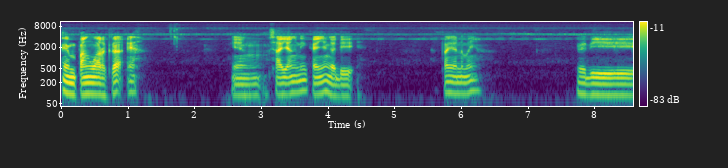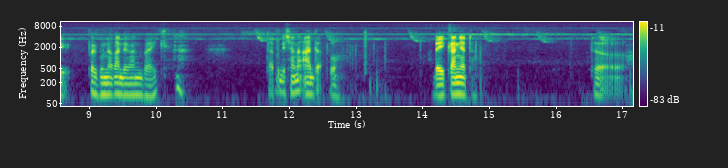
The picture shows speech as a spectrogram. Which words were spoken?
empang warga ya. Yang sayang nih kayaknya nggak di apa ya namanya nggak dipergunakan dengan baik. Tapi di sana ada tuh. Ada ikannya tuh tuh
